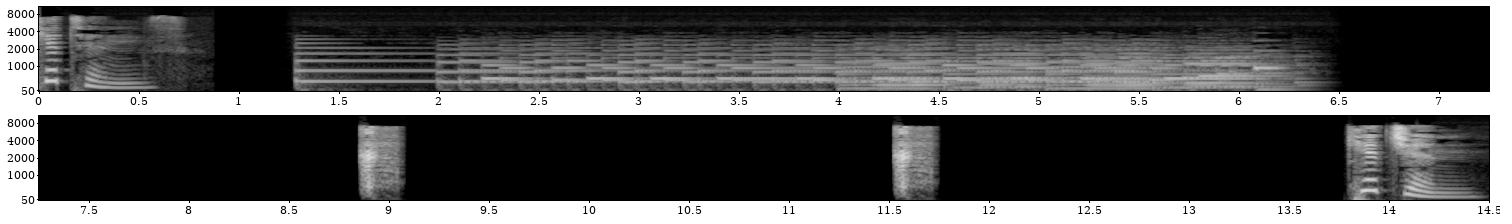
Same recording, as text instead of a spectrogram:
Kittens. Kitchen.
